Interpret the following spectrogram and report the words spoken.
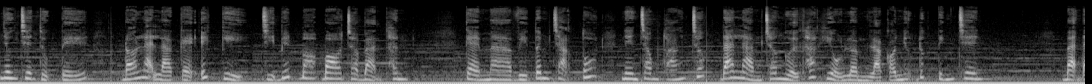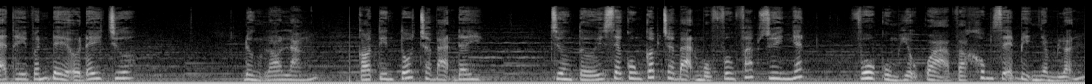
Nhưng trên thực tế, đó lại là kẻ ích kỷ chỉ biết bo bo cho bản thân, Kẻ mà vì tâm trạng tốt nên trong thoáng chốc đã làm cho người khác hiểu lầm là có những đức tính trên. Bạn đã thấy vấn đề ở đây chưa? Đừng lo lắng, có tin tốt cho bạn đây. Chương tới sẽ cung cấp cho bạn một phương pháp duy nhất, vô cùng hiệu quả và không dễ bị nhầm lẫn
